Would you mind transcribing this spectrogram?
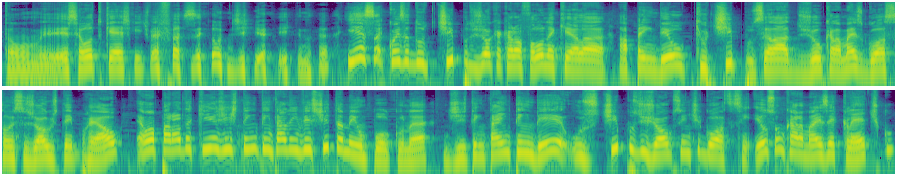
Então, esse é outro cast que a gente vai fazer um dia aí, né? E essa coisa do tipo de jogo que a Carol falou, né? Que ela aprendeu que o tipo, sei lá, de jogo que ela mais gosta são esses jogos de tempo real. É uma parada que a gente tem tentado investir também um pouco, né? De tentar entender os tipos de jogos que a gente gosta. Assim, eu sou um cara mais eclético,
